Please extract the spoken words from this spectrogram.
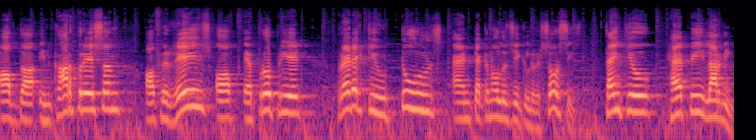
of the incorporation of a range of appropriate predictive tools and technological resources. Thank you. Happy learning.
